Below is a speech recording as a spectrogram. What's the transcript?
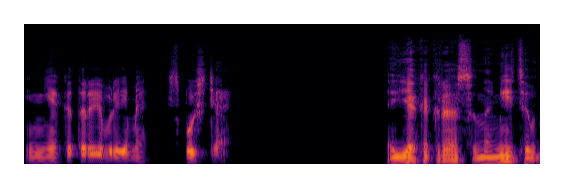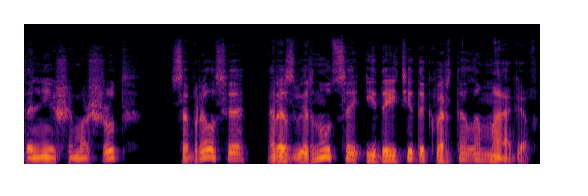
некоторое время спустя. Я как раз, наметив дальнейший маршрут, собрался развернуться и дойти до квартала магов,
